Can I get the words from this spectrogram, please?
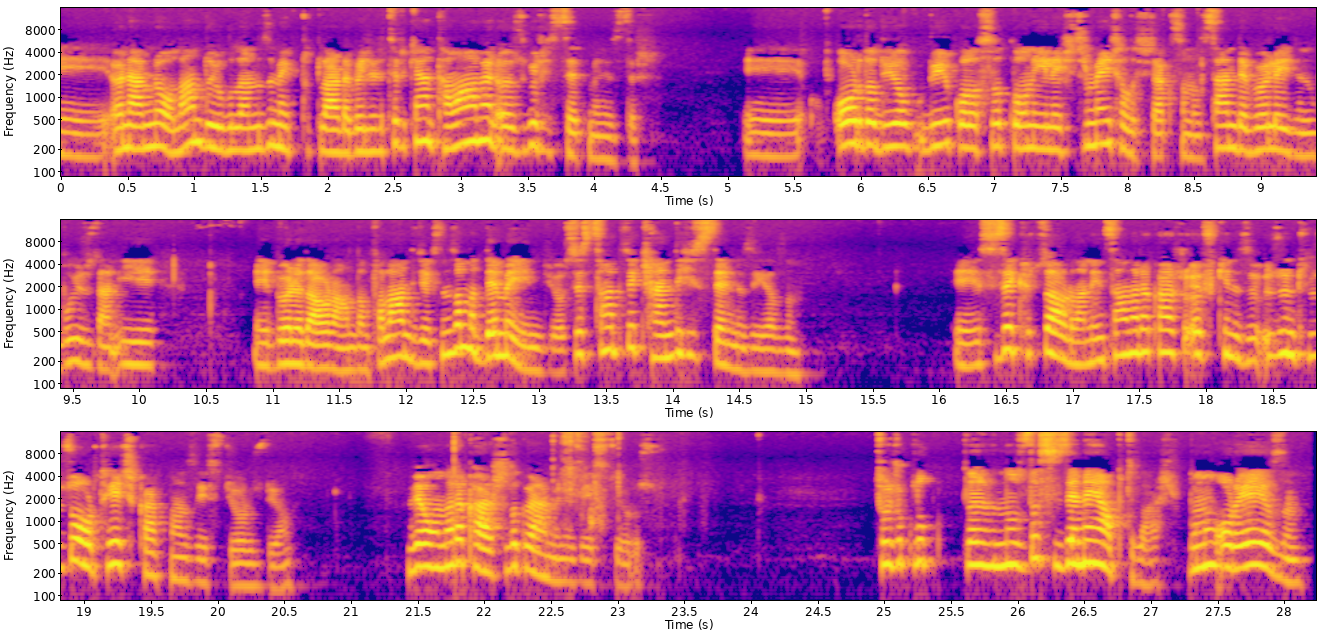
Ee, önemli olan duygularınızı mektuplarda belirtirken tamamen özgür hissetmenizdir. Ee, orada diyor büyük olasılıkla onu iyileştirmeye çalışacaksınız. Sen de böyleydin bu yüzden iyi e, böyle davrandım falan diyeceksiniz ama demeyin diyor. Siz sadece kendi hislerinizi yazın. E, size kötü davranan insanlara karşı öfkenizi ve üzüntünüzü ortaya çıkartmanızı istiyoruz diyor. Ve onlara karşılık vermenizi istiyoruz. Çocukluklarınızda size ne yaptılar? Bunu oraya yazın.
